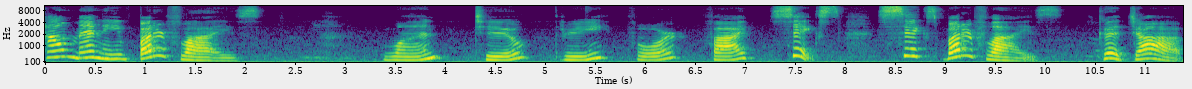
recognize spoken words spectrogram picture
How many butterflies? One, two, three, four, five, six. Six butterflies. Good job.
